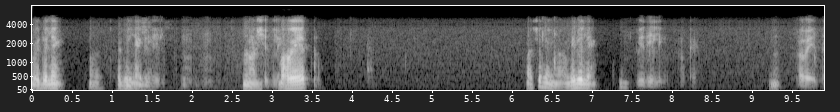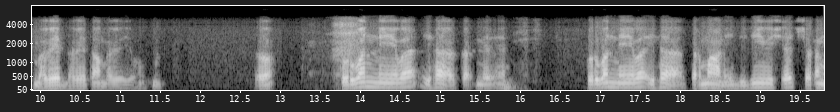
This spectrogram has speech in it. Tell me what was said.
विदिलिङ्ग् भवेत् अशुलिङ्ग् विदिलिङ्ग् विदिलिङ्ग् भवेत् भवेत् भवेताम् भवेयुः कुर्वन्नेव इह कुर्वन्नेव इह कर्माणि जिजीविषेत् शतं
